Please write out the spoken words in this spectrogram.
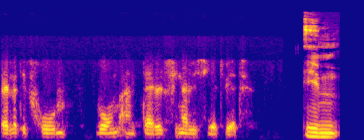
relativ hohen Wohnanteil finalisiert wird. Im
